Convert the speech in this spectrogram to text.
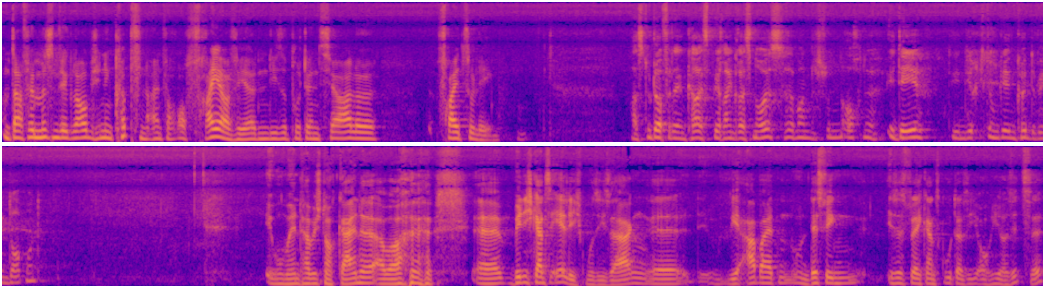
Und dafür müssen wir, glaube ich, in den Köpfen einfach auch freier werden, diese Potenziale freizulegen. Hast du da für den KSB Rheinkreis Neues, Hermann, schon auch eine Idee, die in die Richtung gehen könnte wie in Dortmund? Im Moment habe ich noch keine, aber äh, bin ich ganz ehrlich, muss ich sagen. Äh, wir arbeiten und deswegen ist es vielleicht ganz gut, dass ich auch hier sitze.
